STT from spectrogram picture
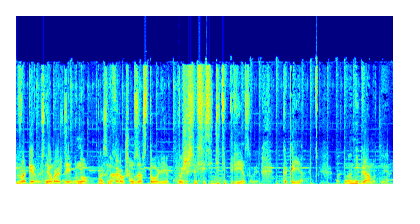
во-первых, с днем рождения, но Спасибо. на хорошем застолье. Вы же все, сидите трезвые, как и я. Ну, неграмотные.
